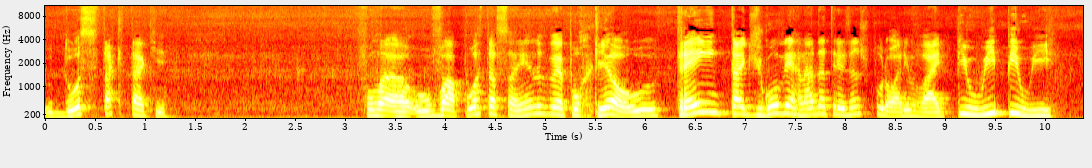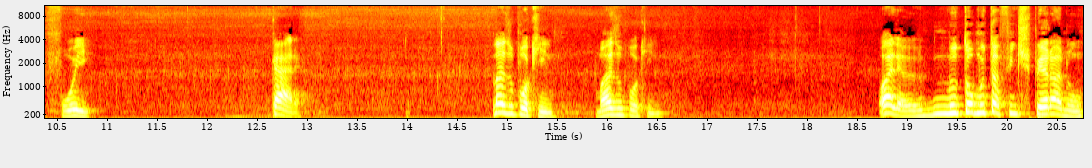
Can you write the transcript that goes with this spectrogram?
O doce tá que tá aqui. Fuma, o vapor tá saindo é porque ó, o trem tá desgovernado a 300 por hora e vai. Piuí, piuí. Foi. Cara. Mais um pouquinho. Mais um pouquinho. Olha, não tô muito afim de esperar não.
